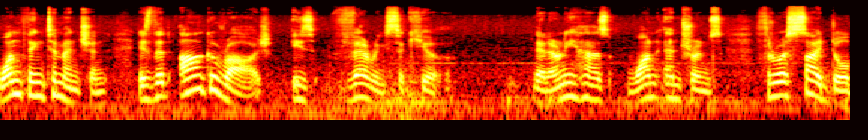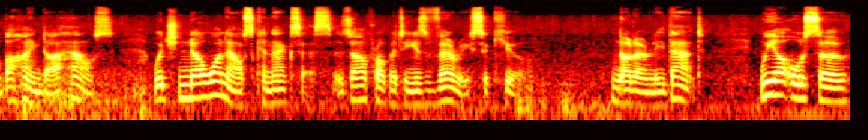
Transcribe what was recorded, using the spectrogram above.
One thing to mention is that our garage is very secure. It only has one entrance through a side door behind our house, which no one else can access as our property is very secure. Not only that, we are also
